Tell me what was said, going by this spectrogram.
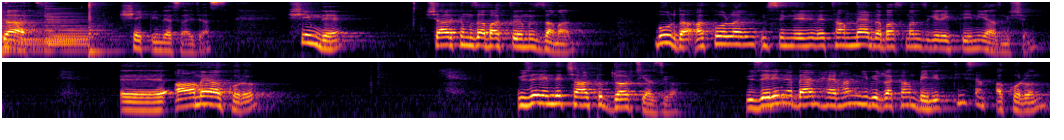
dört şeklinde sayacağız. Şimdi şarkımıza baktığımız zaman burada akorların isimlerini ve tam nerede basmanız gerektiğini yazmışım. Ee, AM akoru üzerinde çarpı 4 yazıyor. Üzerine ben herhangi bir rakam belirttiysem akorun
